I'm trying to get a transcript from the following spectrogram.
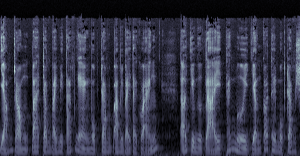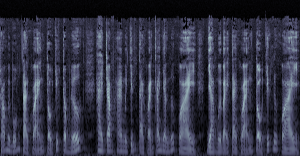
giảm ròng 378.137 tài khoản. Ở chiều ngược lại, tháng 10 vẫn có thêm 164 tài khoản tổ chức trong nước, 229 tài khoản cá nhân nước ngoài và 17 tài khoản tổ chức nước ngoài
